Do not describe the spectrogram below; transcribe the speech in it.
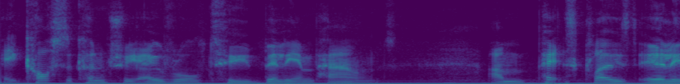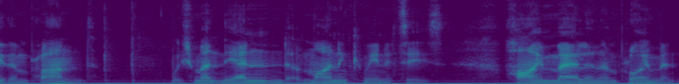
It cost the country overall £2 billion, and pits closed earlier than planned, which meant the end of mining communities, high male unemployment,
